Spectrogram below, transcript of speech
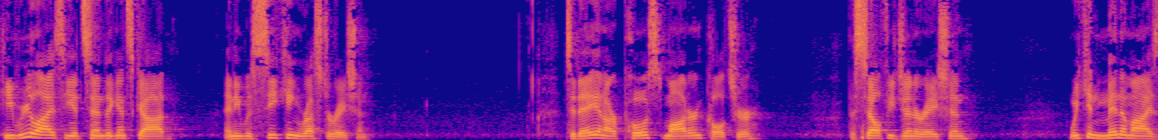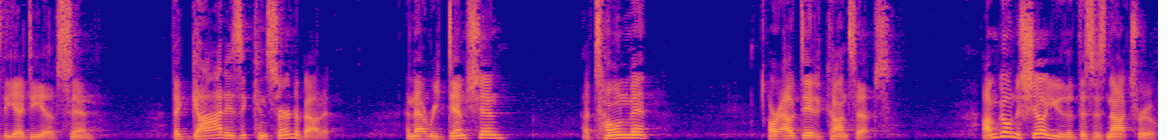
He realized he had sinned against God and he was seeking restoration. Today, in our postmodern culture, the selfie generation, we can minimize the idea of sin, that God isn't concerned about it, and that redemption, atonement, are outdated concepts. I'm going to show you that this is not true.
